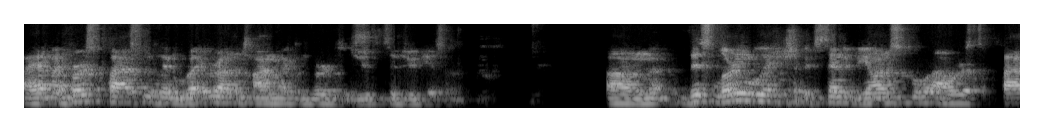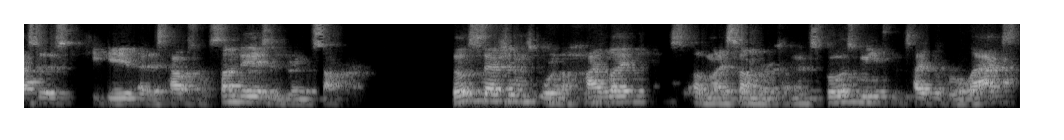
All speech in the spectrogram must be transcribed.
I had my first class with him right around the time I converted to, to Judaism. Um, this learning relationship extended beyond school hours to classes he gave at his house on Sundays and during the summer. Those sessions were the highlights of my summers and exposed me to the type of relaxed,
